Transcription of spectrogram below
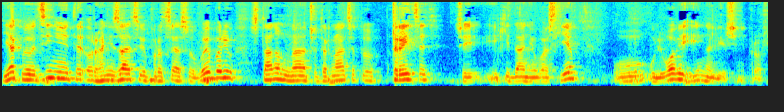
як ви оцінюєте організацію процесу виборів станом на 14.30, чи які дані у вас є у, у Львові і на Львівщині. Прошу.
